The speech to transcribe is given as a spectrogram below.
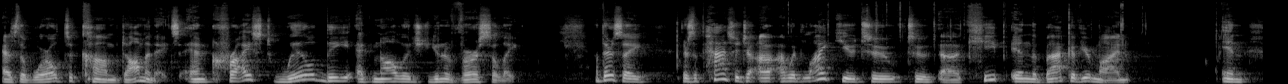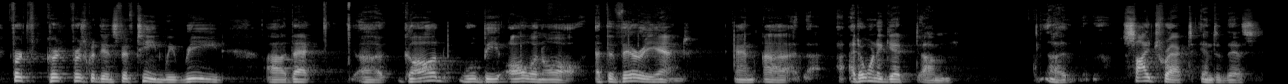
as the world to come dominates, and Christ will be acknowledged universally. Now, there's a there's a passage I, I would like you to to uh, keep in the back of your mind. In 1 Corinthians 15, we read uh, that uh, God will be all in all at the very end. And uh, I don't want to get um, uh, sidetracked into this,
